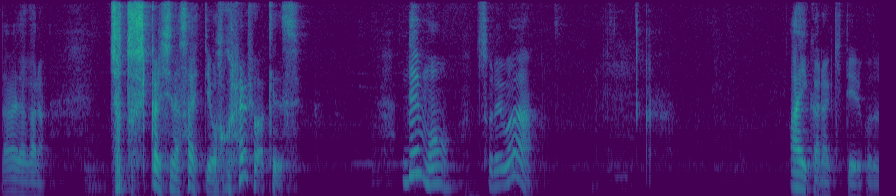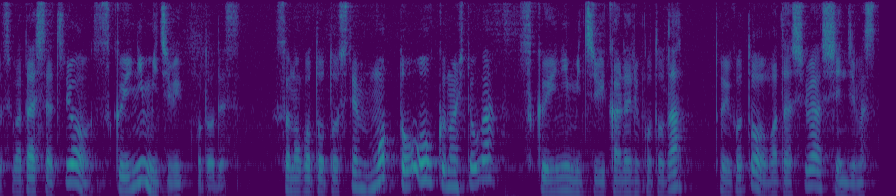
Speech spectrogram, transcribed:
ダメだからちょっとしっかりしなさいって怒られるわけですよ。でもそれは愛から来ていることです。私たちを救いに導くことです。そのこととしてもっと多くの人が救いに導かれることだということを私は信じます。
